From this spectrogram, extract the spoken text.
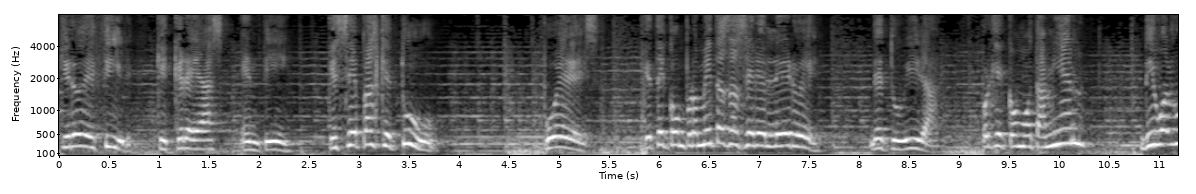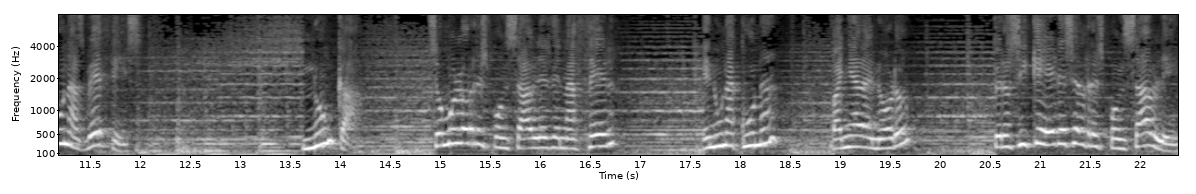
quiero decir que creas en ti, que sepas que tú puedes, que te comprometas a ser el héroe de tu vida. Porque como también digo algunas veces, nunca somos los responsables de nacer en una cuna bañada en oro, pero sí que eres el responsable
